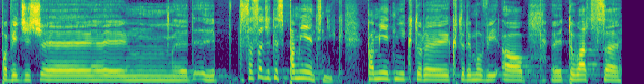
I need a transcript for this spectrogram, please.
powiedzieć, w zasadzie to jest pamiętnik. Pamiętnik, który, który mówi o e, tułaczce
